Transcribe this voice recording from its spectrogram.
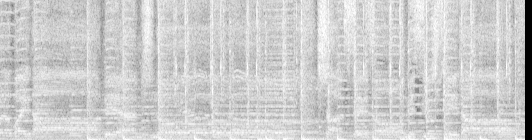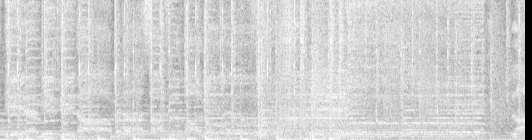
والبيضاء بيا مجنون شاك سيزون ميسيو جديدة هي ميفيدا مدرسة في البالون لا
